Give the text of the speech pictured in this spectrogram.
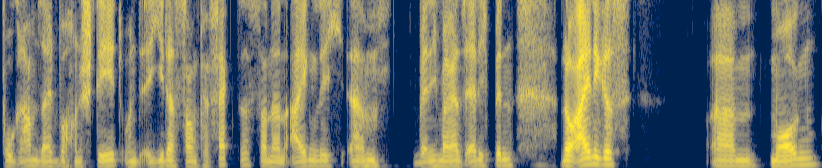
Programm seit Wochen steht und jeder Song perfekt ist, sondern eigentlich, ähm, wenn ich mal ganz ehrlich bin, noch einiges ähm, morgen,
